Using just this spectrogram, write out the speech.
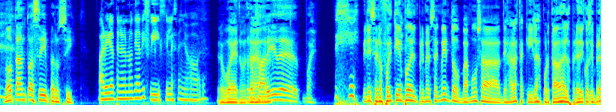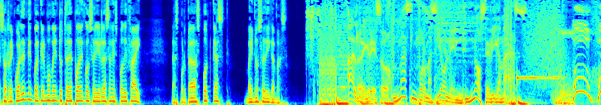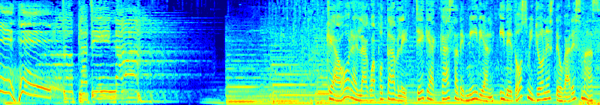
no tanto así, pero sí. Farideh ha tenido unos días difíciles, señora. Pero bueno, pero Farideh, bueno. Miren, se nos fue el tiempo del primer segmento. Vamos a dejar hasta aquí las portadas de los periódicos impresos. Recuerden que en cualquier momento ustedes pueden conseguirlas en Spotify. Las portadas podcast. By No Se Diga Más. Al regreso, más información en No Se Diga Más. Que ahora el agua potable llegue a casa de Miriam y de dos millones de hogares más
